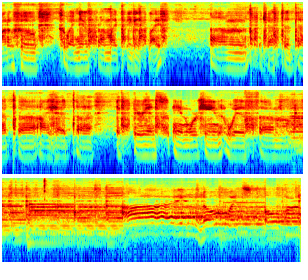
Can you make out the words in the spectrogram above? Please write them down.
Toronto who, who I knew from my previous life um, suggested that uh, I had uh, experience in working with um, I know it's over,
